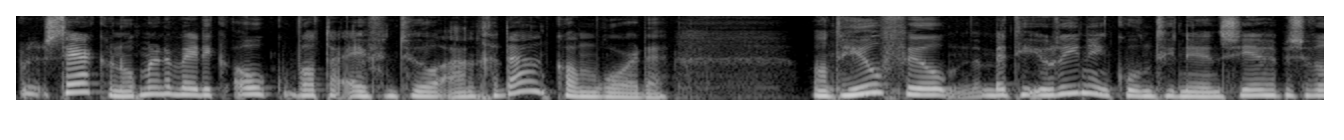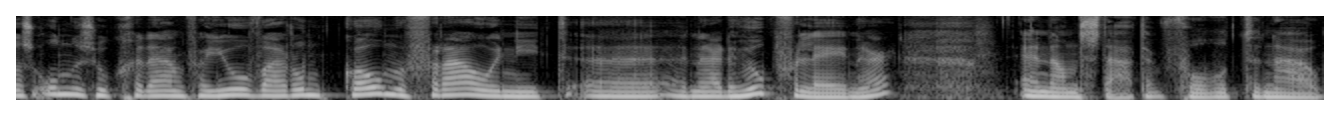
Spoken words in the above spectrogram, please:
Sterker nog, maar dan weet ik ook wat er eventueel aan gedaan kan worden. Want heel veel met die urineincontinentie hebben ze wel eens onderzoek gedaan van, joh, waarom komen vrouwen niet eh, naar de hulpverlener? En dan staat er bijvoorbeeld, nou,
